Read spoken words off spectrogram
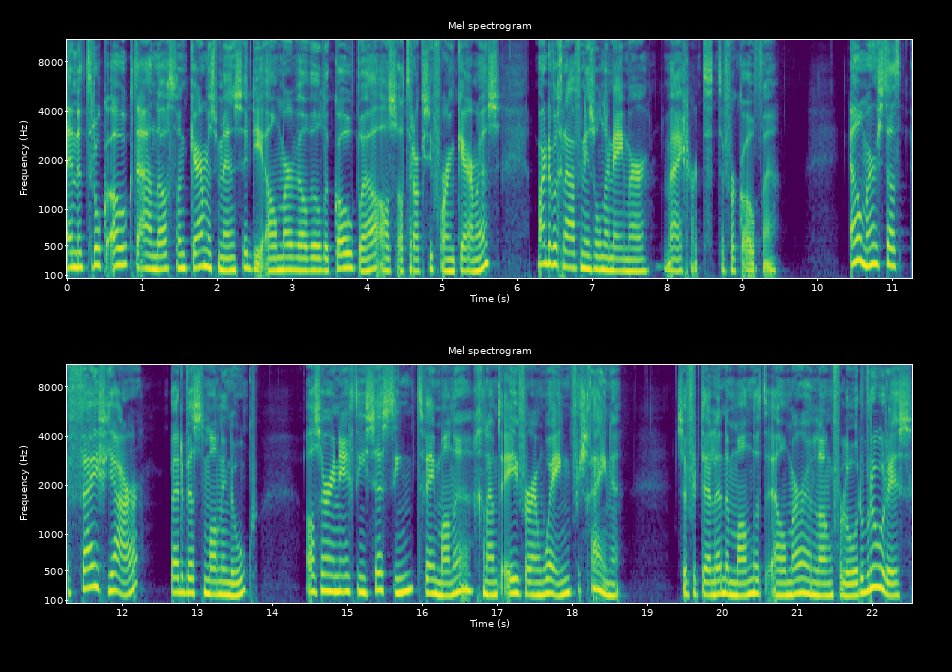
En het trok ook de aandacht van kermismensen die Elmer wel wilden kopen als attractie voor hun kermis, maar de begrafenisondernemer weigert te verkopen. Elmer staat vijf jaar bij de beste man in de hoek, als er in 1916 twee mannen, genaamd Ever en Wayne, verschijnen. Ze vertellen de man dat Elmer een lang verloren broer is.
